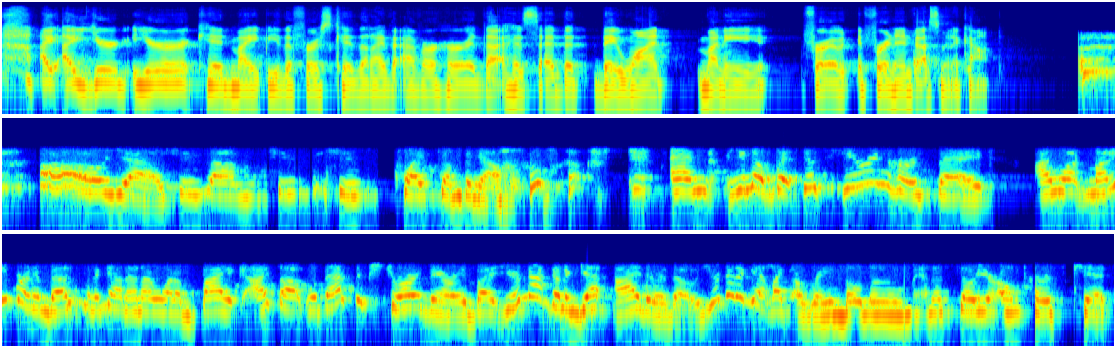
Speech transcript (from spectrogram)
I, I your your kid might be the first kid that I've ever heard that has said that they want money for a, for an investment account. Oh yeah, she's um she's she's quite something else. and you know, but just hearing her say, I want money for an investment account and I want a bike. I thought, well, that's extraordinary, but you're not going to get either of those. You're going to get like a rainbow loom and a sew your own purse kit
